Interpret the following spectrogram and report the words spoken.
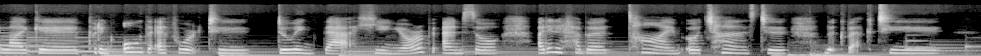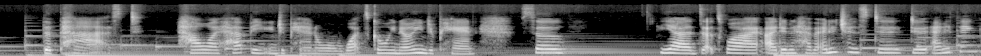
like uh, putting all the effort to doing that here in Europe, and so I didn't have a time or chance to look back to the past how I have been in Japan or what's going on in Japan. So yeah, that's why I didn't have any chance to do anything.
